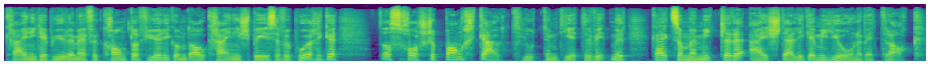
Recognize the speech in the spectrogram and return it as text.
Keine Gebühren mehr für Kontoführung und auch keine Spesen für Buchungen. Das kostet die Bank Geld. Laut dem Dieter Wittmer geht es um einen mittleren einstelligen Millionenbetrag.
